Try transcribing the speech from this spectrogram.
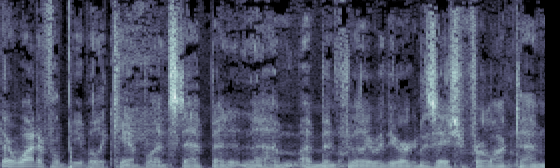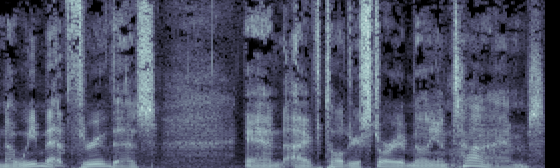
They're wonderful people at Camp One Step, and um, I've been familiar with the organization for a long time. Now, we met through this, and I've told your story a million times,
